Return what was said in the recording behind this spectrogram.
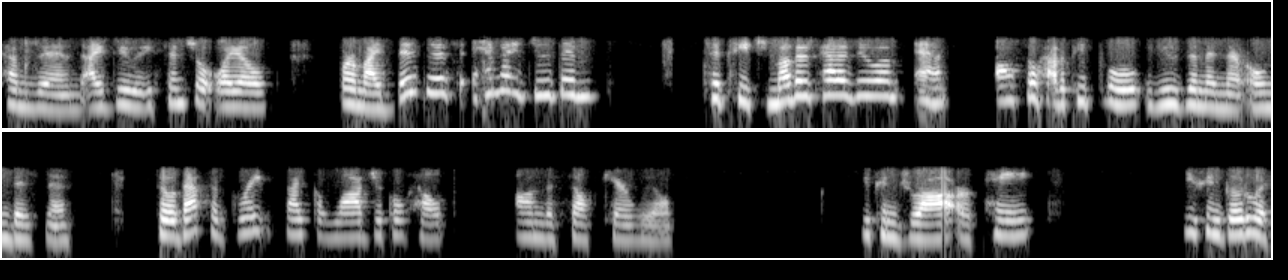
comes in. I do essential oils for my business and I do them to teach mothers how to do them and also how do people use them in their own business. So that's a great psychological help on the self care wheel. You can draw or paint. You can go to a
